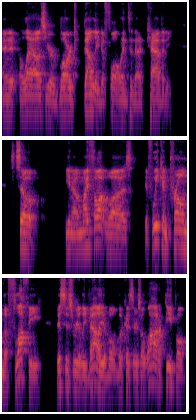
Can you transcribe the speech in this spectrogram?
and it allows your large belly to fall into that cavity. So, you know, my thought was if we can prone the fluffy, this is really valuable because there's a lot of people,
